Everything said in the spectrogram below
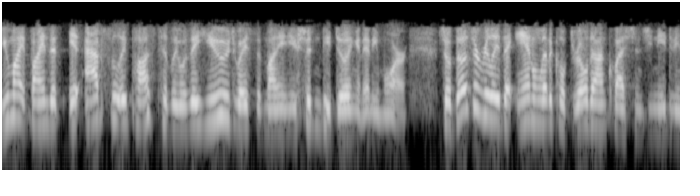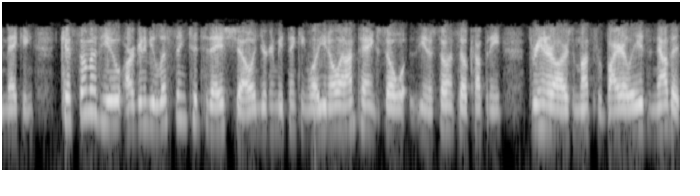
you might find that it absolutely positively was a huge waste of money and you shouldn't be doing it anymore. So those are really the analytical drill down questions you need to be making because some of you are going to be listening to today's show and you're going to be thinking, well, you know what, I'm paying so, you know, so and so company $300 a month for buyer leads and now that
